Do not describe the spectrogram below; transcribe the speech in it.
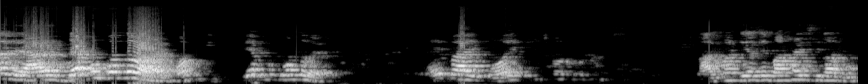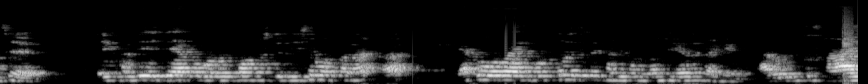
আরে ব্যাপক এত বড় পঞ্চাশ এক বস্তা খালি থাকে। আর ওই তো ছাই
